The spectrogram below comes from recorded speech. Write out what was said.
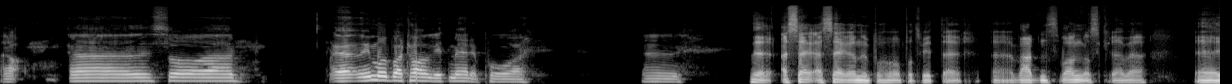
Ja. Uh, så eh, Vi må bare ta litt mer på uh, Det- Jeg ser, jeg ser henne på, på Twitter, Uh, Verdens Vang, har skrevet eh,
